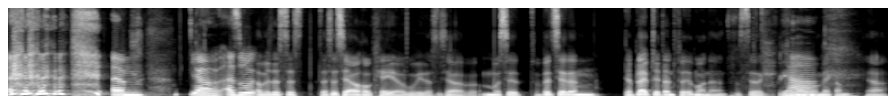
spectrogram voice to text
ähm, ja, also. Aber das, das, das ist ja auch okay irgendwie. Das ist ja, muss ja, du willst ja dann, der bleibt ja dann für immer, ne? Das ist ja, da kann Ja. man auch meckern. Ja.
